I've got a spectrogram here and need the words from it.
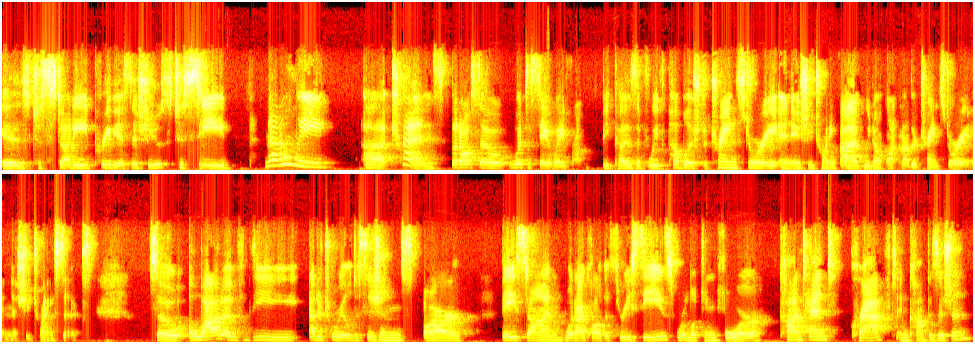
is to study previous issues to see not only uh, trends but also what to stay away from because if we've published a train story in issue 25 we don't want another train story in issue 26 so a lot of the editorial decisions are based on what I call the three C's. We're looking for content, craft, and composition.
